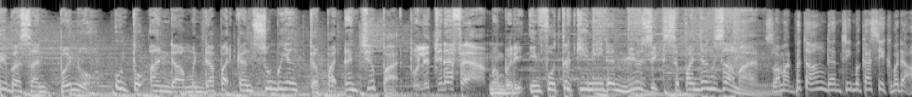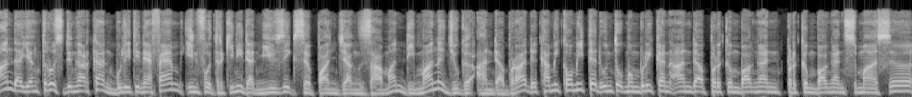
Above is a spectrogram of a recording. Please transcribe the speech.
kebebasan penuh untuk anda mendapatkan sumber yang tepat dan cepat. Bulletin FM memberi info terkini dan muzik sepanjang zaman. Selamat petang dan terima kasih kepada anda yang terus dengarkan Bulletin FM, info terkini dan muzik sepanjang zaman di mana juga anda berada. Kami komited untuk memberikan anda perkembangan-perkembangan semasa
